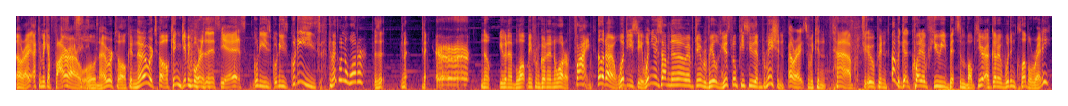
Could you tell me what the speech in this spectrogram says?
All right, I can make a fire arrow. Oh, now we're talking. Now we're talking. Give me more of this. Yes. Goodies, goodies, goodies. Can I go in the water? Is it? Can I? Can I? No, you're gonna block me from going in the water. Fine. Hello, what do you see? When you examine an effigy reveals useful pieces of information. All right, so we can tab to open. Oh, we got quite a few bits and bobs here. I've got a wooden club already.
